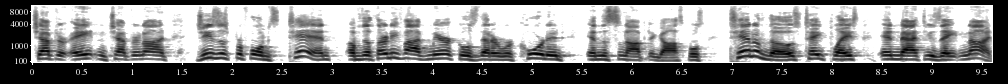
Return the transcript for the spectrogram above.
chapter 8 and chapter 9, Jesus performs 10 of the 35 miracles that are recorded in the Synoptic Gospels. 10 of those take place in Matthew's 8 and 9.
